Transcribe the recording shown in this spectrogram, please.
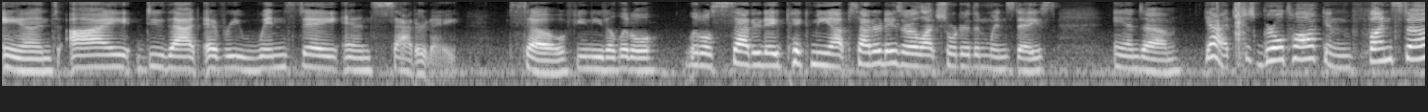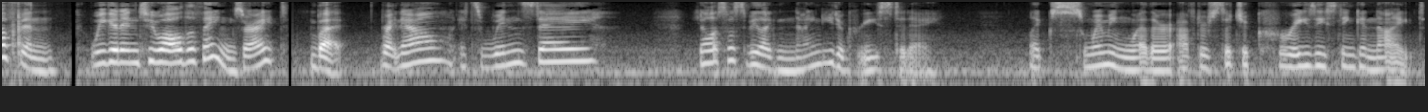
And I do that every Wednesday and Saturday. So if you need a little little Saturday pick me up, Saturdays are a lot shorter than Wednesdays. And um, yeah, it's just girl talk and fun stuff and we get into all the things, right? But right now it's Wednesday. Y'all, it's supposed to be like 90 degrees today like swimming weather after such a crazy stinking night.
